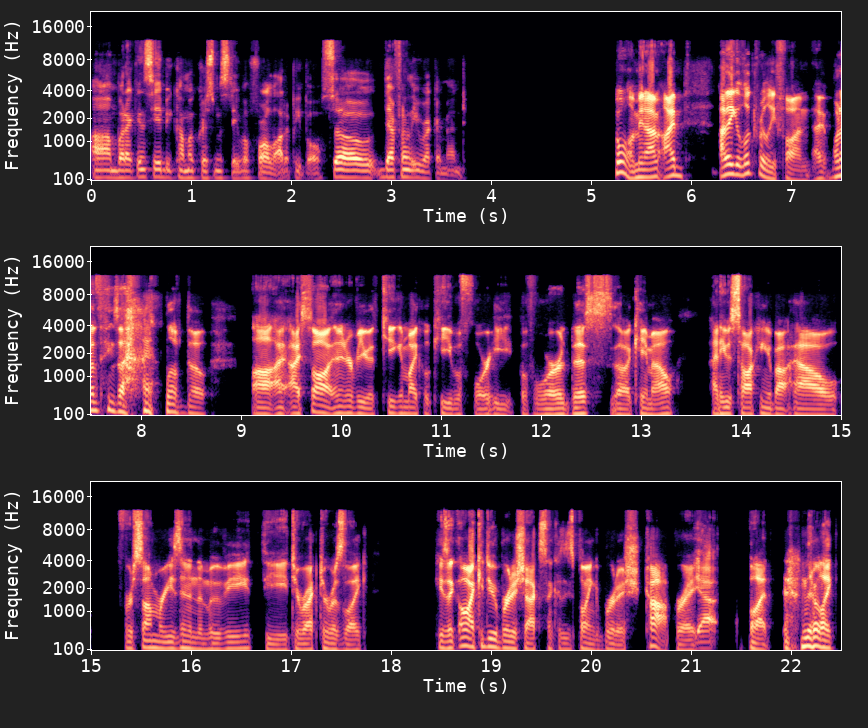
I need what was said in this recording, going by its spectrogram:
Um, but I can see it become a Christmas staple for a lot of people. So definitely recommend. Cool. I mean, I I, I think it looked really fun. I, one of the things I love though, uh, I, I saw an interview with Keegan Michael Key before he before this uh, came out, and he was talking about how for some reason in the movie the director was like, he's like, oh, I could do a British accent because he's playing a British cop, right? Yeah. But they're like,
